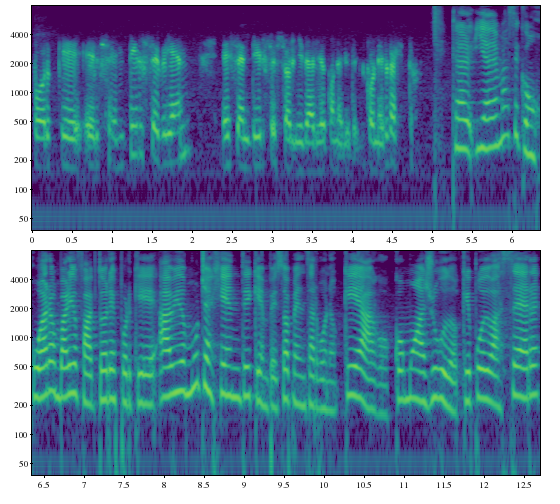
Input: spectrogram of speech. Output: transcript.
porque el sentirse bien es sentirse solidario con el, con el resto. Claro, y además se conjugaron varios factores porque ha habido mucha gente que empezó a pensar, bueno, ¿qué hago? ¿Cómo ayudo? ¿Qué puedo hacer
